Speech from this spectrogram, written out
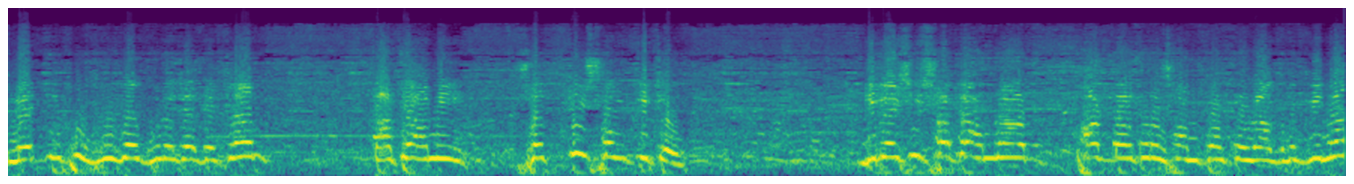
মেদিনীপুর ঘুরে ঘুরে যা দেখলাম, তাতে আমি সত্যি শঙ্কিত। বিদেশির সাথে আমরা ফার্দার কোনো সম্পর্ক রাখব কিনা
